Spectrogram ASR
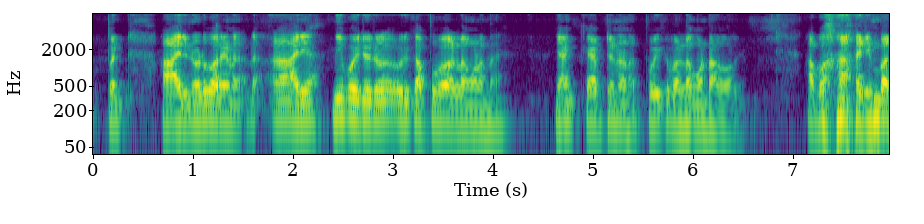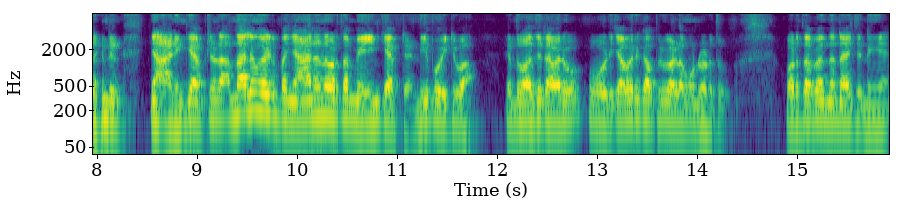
ഇപ്പം ആര്യനോട് പറയണ "ആ, ആര്യ നീ പോയിട്ട് ഒരു ഒരു കപ്പ് വെള്ളം കൊണ്ടുവന്നേ. ഞാൻ ക്യാപ്റ്റനാണ്. പോയി വെള്ളം കൊണ്ടാന്ന് പറഞ്ഞു. അപ്പോൾ ആര്യം പറയുന്നുണ്ട് ഞാനും ക്യാപ്റ്റൻ എന്നാലും ഇപ്പം ഞാനാണ് ഇവിടുത്തെ മെയിൻ ക്യാപ്റ്റൻ നീ പോയിട്ട് വാ. എന്ന് പറഞ്ഞിട്ട് അവർ ഓടിച്ച് അവർ കപ്പിൽ വെള്ളം കൊണ്ടു കൊടുത്തു. കൊടുത്തപ്പോൾ എന്തുണ്ടാ വെച്ചിട്ടുണ്ടെങ്കിൽ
